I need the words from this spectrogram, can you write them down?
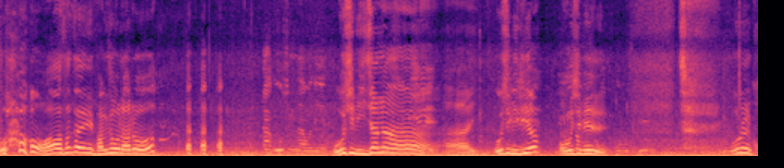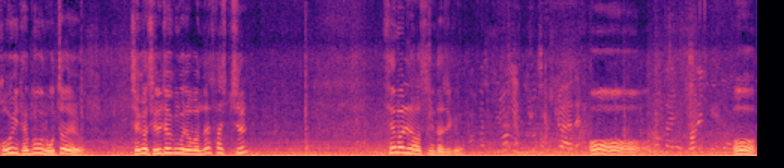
오, 와 선장님이 방송을 알아 딱50 나오네 52잖아 아 51이야? 어, 51 오늘 거의 대부분 5자예요 제가 제일 작은 거 잡았네 47? 세 마리 나왔습니다 지금 아빠 지렁이 무조건 길어야 돼? 어어어 어, 이거 가릴게. 어.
